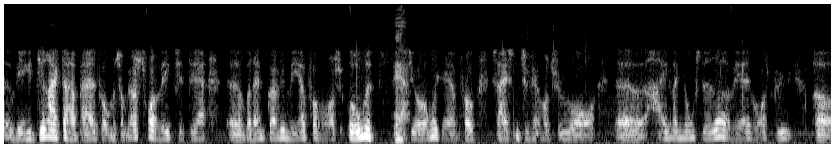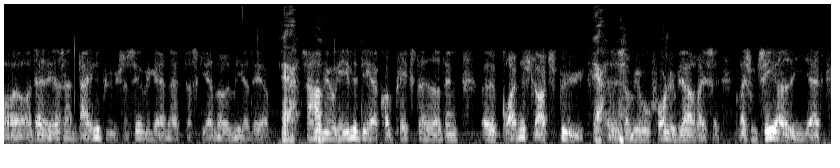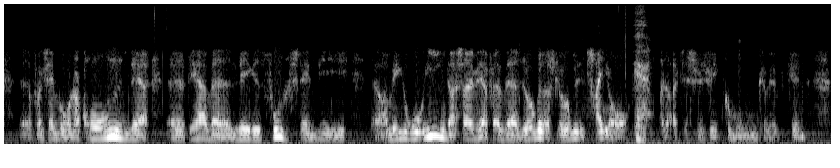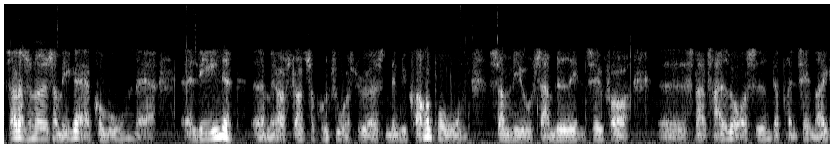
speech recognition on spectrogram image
øh, vi ikke direkte har peget på, men som jeg også tror er vigtigt, det er, øh, hvordan gør vi mere for vores unge? Ja. De unge der på 16-25 år øh, har ikke rigtig nogen steder at være i vores by, og, og, og da det er så en dejlig by, så ser vi gerne, at der sker noget mere der. Ja. Så har vi jo hele det her kompleks, der hedder den øh, grønne slotsby, ja. øh, som jo forløbig har res- resulteret i, at øh, for eksempel under kronen der, øh, det har været ligget fuldstændig i, om ikke ruiner, så i hvert fald været lukket og slukket i tre år. Ja. Og det synes vi ikke, kommunen kan være bekendt. Så er der sådan noget, som ikke er kommunen er alene, øh, men også Slots- og Kulturstyrelsen, nemlig Kongebroen, som vi jo samlede ind til for øh, snart 30 år siden, da prins Henrik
